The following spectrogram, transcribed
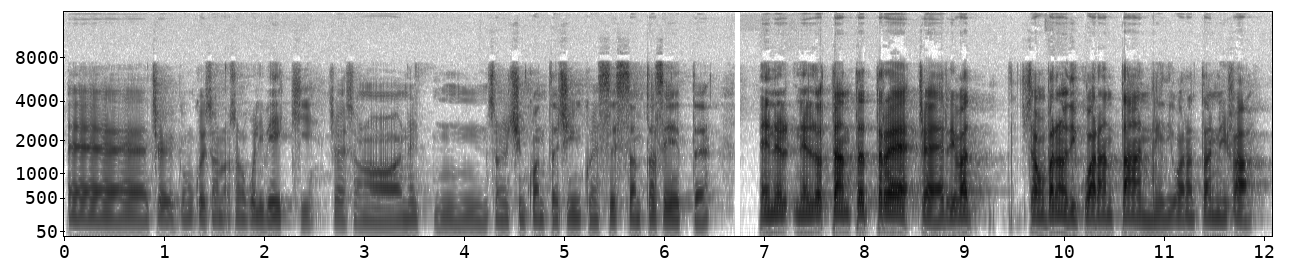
eh, cioè comunque sono, sono quelli vecchi, cioè sono nel, mm, sono nel 55, nel 67 e nel- nell'83, cioè è arrivato, stiamo parlando di 40 anni, di 40 anni fa.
